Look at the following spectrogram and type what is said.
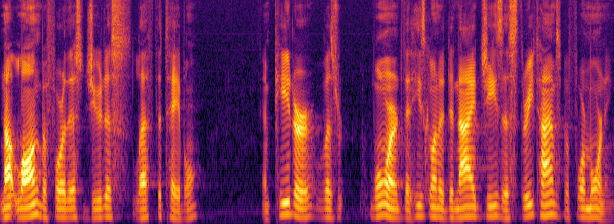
Not long before this, Judas left the table, and Peter was warned that he's going to deny Jesus three times before morning.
